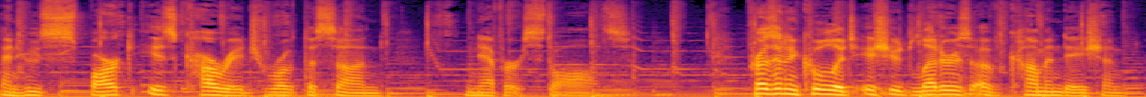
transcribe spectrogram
and whose spark is courage, wrote the Sun, never stalls. President Coolidge issued letters of commendation.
